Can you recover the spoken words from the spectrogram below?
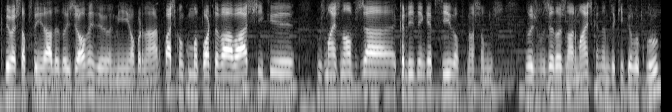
que deu esta oportunidade a dois jovens, eu, a mim e ao Bernardo, faz com que uma porta vá abaixo e que os mais novos já acreditem que é possível, porque nós somos dois velejadores normais que andamos aqui pelo clube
